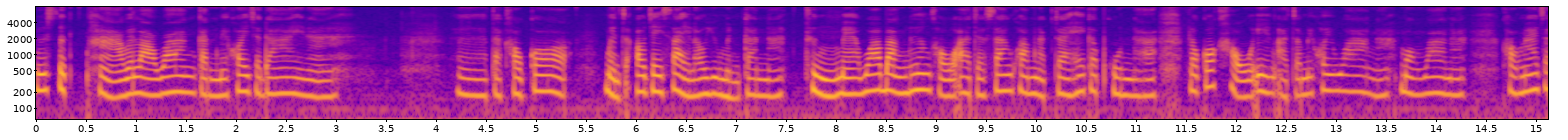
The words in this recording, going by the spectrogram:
รู้สึกหาเวลาว่างกันไม่ค่อยจะได้นะ เออ แต่เขาก็ เหมือนจะเอาใจใส่เราอยู่เหมือนกันนะ ถึงแม้ว่าบางเรื่องเขาอาจจะสร้างความหนักใจให้กับคุณนะคะ แล้วก็เขาเองอาจจะไม่ค่อยว่างนะ มองว่านะ เขาน่าจะ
